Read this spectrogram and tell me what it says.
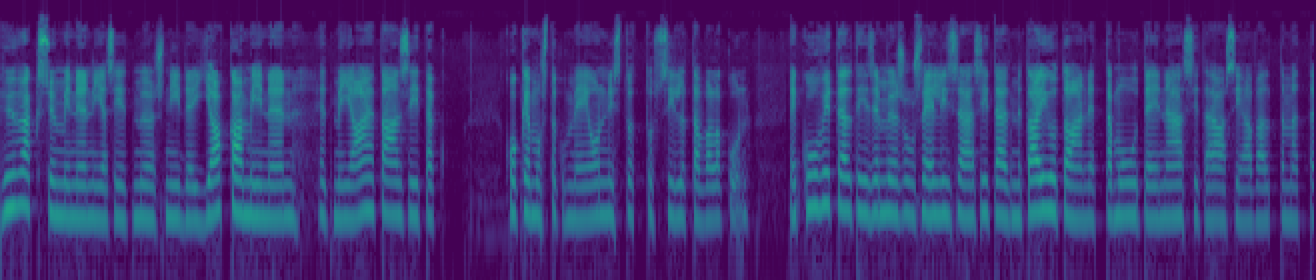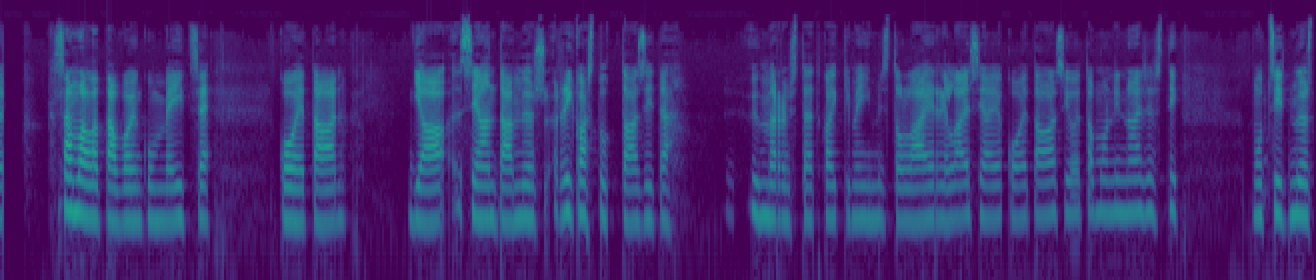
hyväksyminen ja sitten myös niiden jakaminen, että me jaetaan siitä kokemusta, kun me ei onnistuttu sillä tavalla, kun me kuviteltiin. Se myös usein lisää sitä, että me tajutaan, että muut ei näe sitä asiaa välttämättä samalla tavoin kuin me itse koetaan. Ja se antaa myös rikastuttaa sitä ymmärrystä, että kaikki me ihmiset ollaan erilaisia ja koetaan asioita moninaisesti. Mutta sitten myös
